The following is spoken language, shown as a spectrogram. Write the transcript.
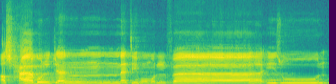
أصحاب الجنة هم الفائزون.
